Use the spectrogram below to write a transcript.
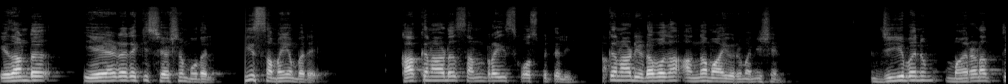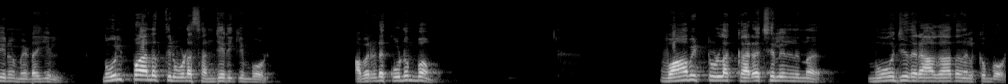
ഏതാണ്ട് ഏഴരയ്ക്ക് ശേഷം മുതൽ ഈ സമയം വരെ കാക്കനാട് സൺറൈസ് ഹോസ്പിറ്റലിൽ കാക്കനാട് ഇടവക അംഗമായ ഒരു മനുഷ്യൻ ജീവനും മരണത്തിനുമിടയിൽ നൂൽപ്പാലത്തിലൂടെ സഞ്ചരിക്കുമ്പോൾ അവരുടെ കുടുംബം വാവിട്ടുള്ള കരച്ചിലിൽ നിന്ന് മോചിതരാകാതെ നിൽക്കുമ്പോൾ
